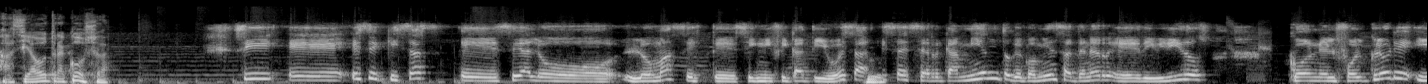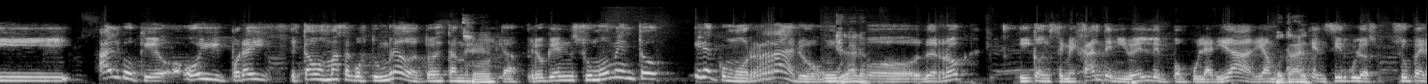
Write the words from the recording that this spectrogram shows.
hacia otra cosa. Sí, eh, ese quizás eh, sea lo, lo más este, significativo, esa, ese acercamiento que comienza a tener eh, divididos con el folclore y algo que hoy por ahí estamos más acostumbrados a todas estas Sí. mezclitas, pero que en su momento era como raro un Claro. grupo de rock y con semejante nivel de popularidad, digamos, que en círculos super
